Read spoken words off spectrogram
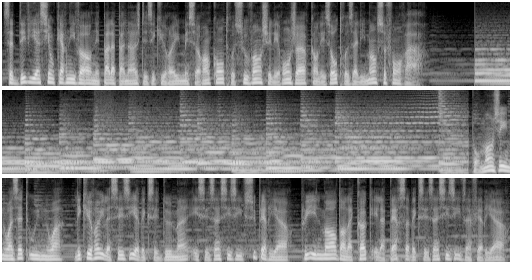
Cette déviation carnivore n'est pas l'apanage des écureuils mais se rencontre souvent chez les rongeurs quand les autres aliments se font rares. Manger une noisette ou une noix, l'écureuil la saisit avec ses deux mains et ses incisives supérieures, puis il mord dans la coque et la perce avec ses incisives inférieures,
